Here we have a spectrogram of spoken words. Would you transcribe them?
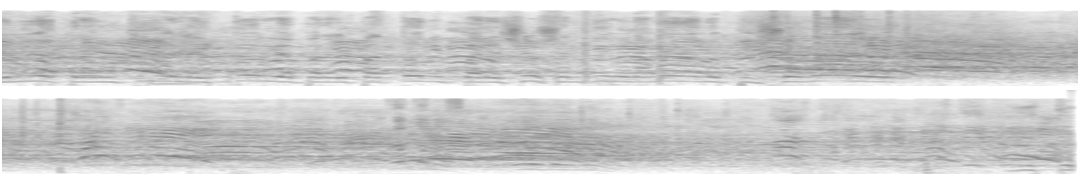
Venía tranquila la historia para el patón y pareció sentir una mano, pisó mal. Este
